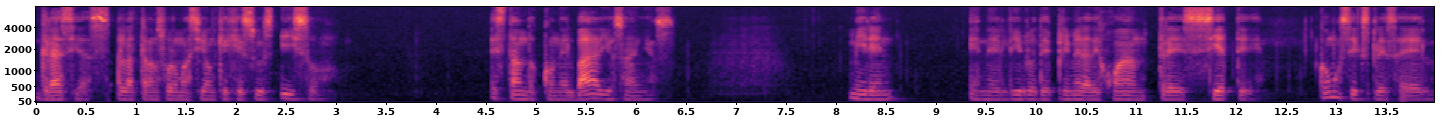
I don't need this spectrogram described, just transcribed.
gracias a la transformación que Jesús hizo estando con él varios años. Miren en el libro de Primera de Juan 3, 7, cómo se expresa él.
